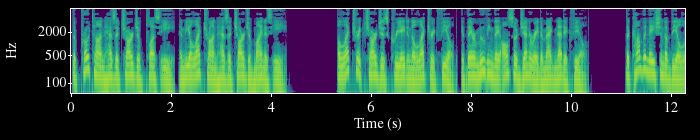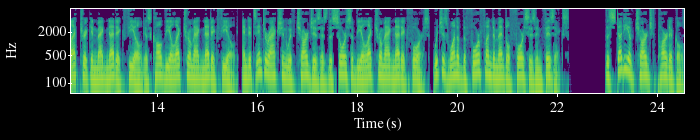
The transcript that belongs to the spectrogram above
The proton has a charge of plus e, and the electron has a charge of minus e. Electric charges create an electric field, if they are moving they also generate a magnetic field. The combination of the electric and magnetic field is called the electromagnetic field, and its interaction with charges is the source of the electromagnetic force, which is one of the four fundamental forces in physics. The study of charged particles,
